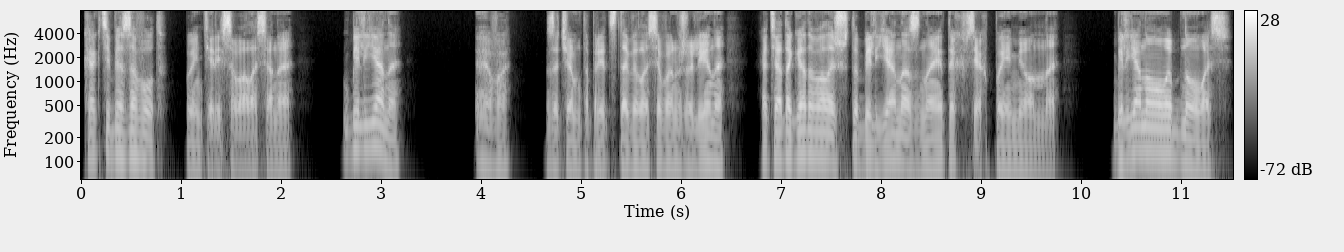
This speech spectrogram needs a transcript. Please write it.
«Как тебя зовут?» — поинтересовалась она. «Бельяна». «Эва», — зачем-то представилась Эванжелина, хотя догадывалась, что Бельяна знает их всех поименно. Бельяна улыбнулась.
